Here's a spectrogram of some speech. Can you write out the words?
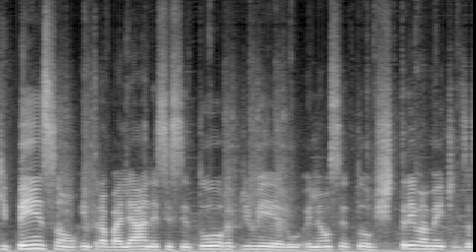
que pensam em trabalhar nesse setor, é primeiro, ele é um setor extremamente desafiador,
